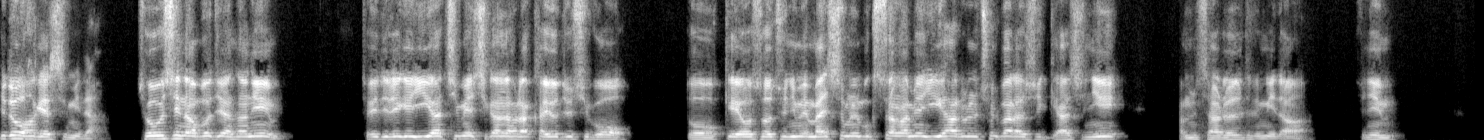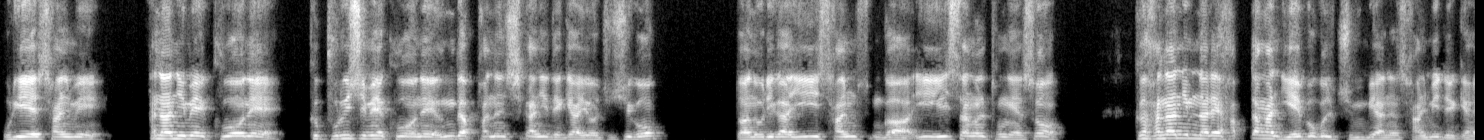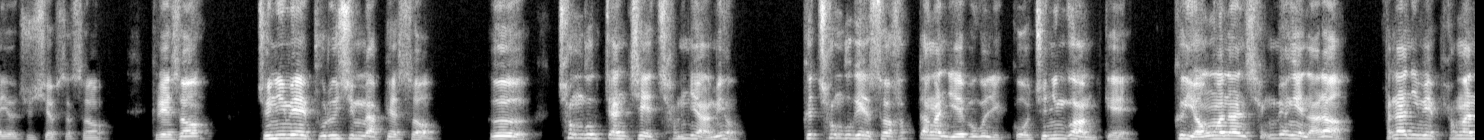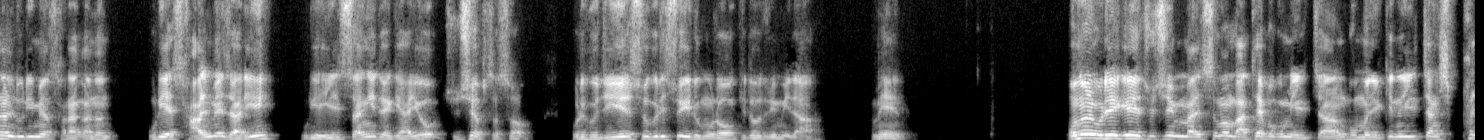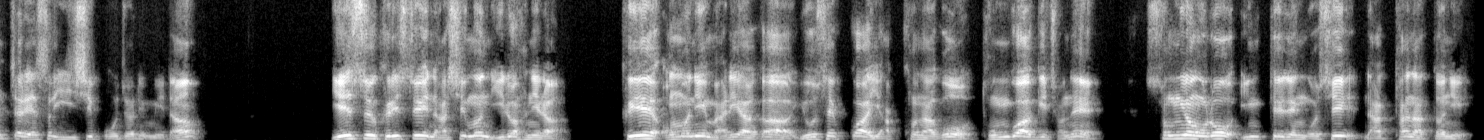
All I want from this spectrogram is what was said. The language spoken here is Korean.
기도하겠습니다. 좋으신 아버지 하나님, 저희들에게 이 아침의 시간을 허락하여 주시고 또 깨어서 주님의 말씀을 묵상하며 이 하루를 출발할 수 있게 하시니 감사를 드립니다. 주님, 우리의 삶이 하나님의 구원에 그 부르심의 구원에 응답하는 시간이 되게 하여 주시고 또한 우리가 이 삶과 이 일상을 통해서 그 하나님 나라에 합당한 예복을 준비하는 삶이 되게 하여 주시옵소서. 그래서 주님의 부르심 앞에서 그 천국 잔치에 참여하며 그 천국에서 합당한 예복을 입고 주님과 함께 그 영원한 생명의 나라 하나님의 평안을 누리며 살아가는 우리의 삶의 자리, 우리의 일상이 되게 하여 주시옵소서. 우리 구주 예수 그리스도 이름으로 기도드립니다. 아멘. 오늘 우리에게 주신 말씀은 마태복음 1장 본문 읽기는 1장 18절에서 25절입니다. 예수 그리스도의 나심은 이러하니라 그의 어머니 마리아가 요셉과 약혼하고 동거하기 전에 성령으로 잉태된 것이 나타났더니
